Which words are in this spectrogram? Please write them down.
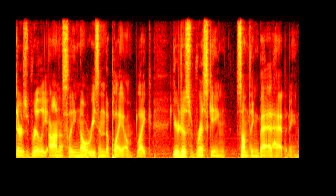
There's really honestly no reason to play them. Like you're just risking something bad happening.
